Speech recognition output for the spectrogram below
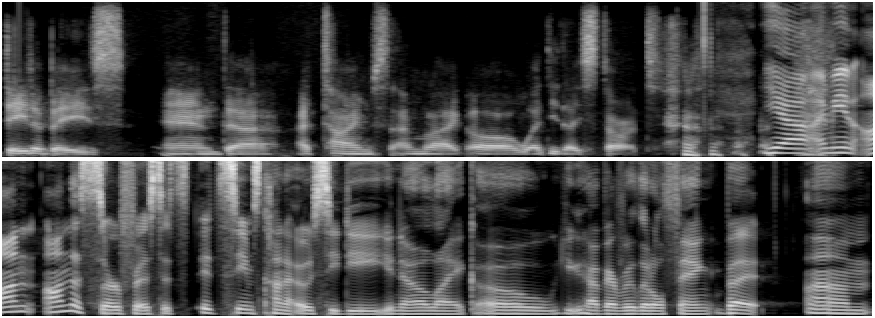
database. And uh, at times I'm like, oh, what did I start? yeah, I mean, on on the surface, it's it seems kind of OCD, you know, like oh, you have every little thing. But um,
